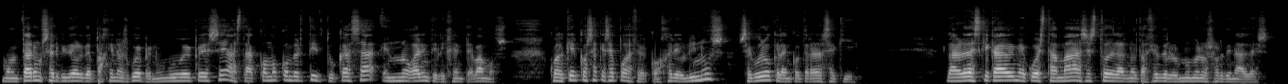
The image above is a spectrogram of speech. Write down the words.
montar un servidor de páginas web en un VPS, hasta cómo convertir tu casa en un hogar inteligente. Vamos, cualquier cosa que se pueda hacer con GNU Linux, seguro que la encontrarás aquí. La verdad es que cada vez me cuesta más esto de la anotación de los números ordinales.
